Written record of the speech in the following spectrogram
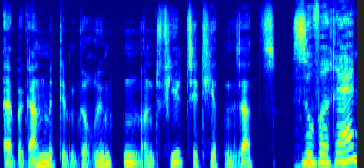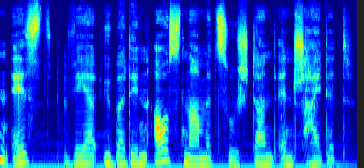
Er begann mit dem berühmten und viel zitierten Satz Souverän ist, wer über den Ausnahmezustand entscheidet.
